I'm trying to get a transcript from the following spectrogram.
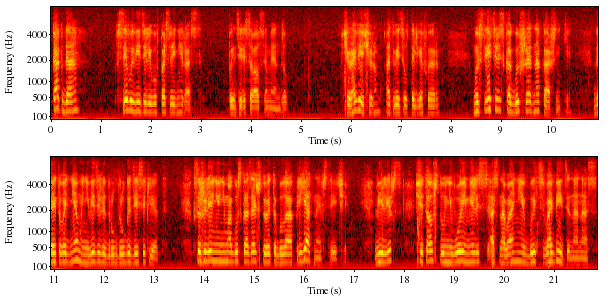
«Когда все вы видели его в последний раз?» — поинтересовался Мендел. «Вчера вечером», — ответил Тельяфера. «Мы встретились как бывшие однокашники. До этого дня мы не видели друг друга десять лет». К сожалению, не могу сказать, что это была приятная встреча. Виллерс считал, что у него имелись основания быть в обиде на нас,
